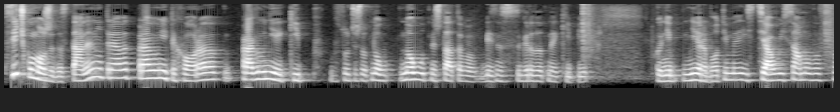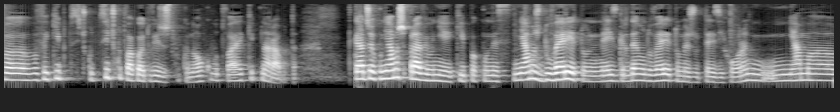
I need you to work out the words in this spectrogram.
Всичко може да стане, но трябват правилните хора, правилния екип. В случай, защото много, много от нещата в бизнеса се градат на екипи. Ние, ние работиме изцяло и само в, в екип. Всичко, всичко това, което виждаш тук наоколо, това е екипна работа. Така че ако нямаш правилния екип, ако не, нямаш доверието, не е изградено доверието между тези хора, няма,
